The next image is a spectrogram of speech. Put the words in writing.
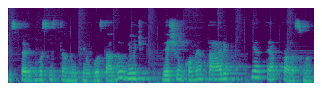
Espero que vocês também tenham gostado do vídeo. Deixe um comentário e até a próxima.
